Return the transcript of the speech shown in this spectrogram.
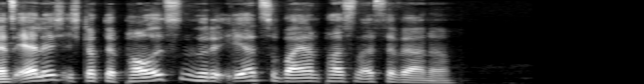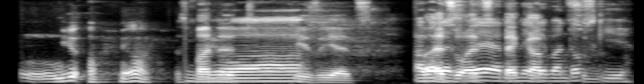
Ganz ehrlich, ich glaube, der Paulsen würde eher zu Bayern passen als der Werner. Ja, ja. Das ist meine ja. These jetzt. Aber also das als ja Backup der Lewandowski.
